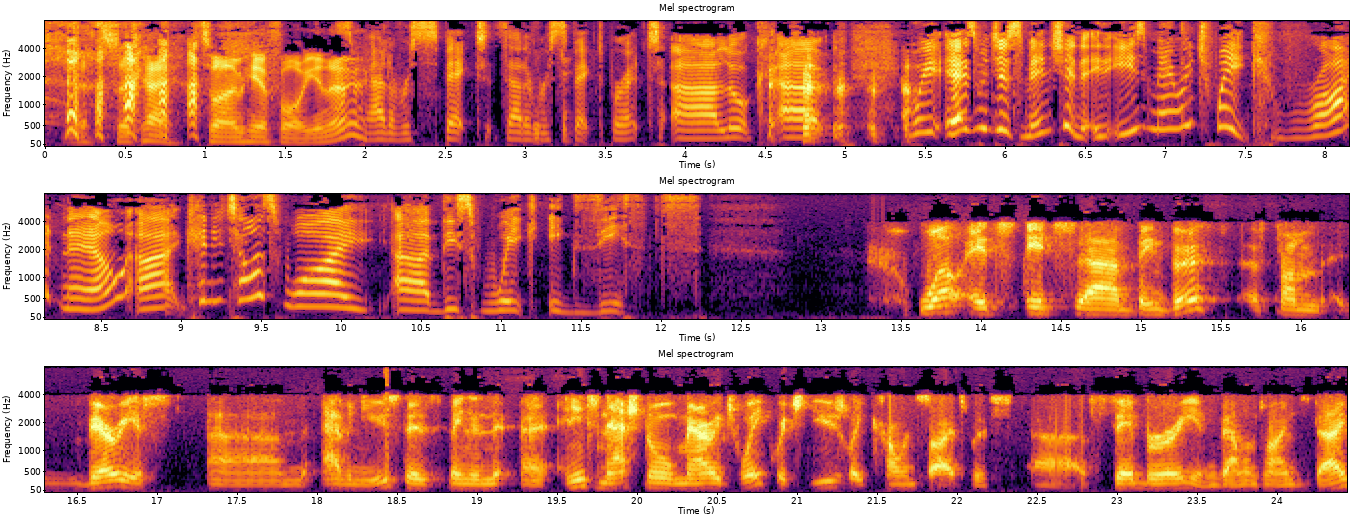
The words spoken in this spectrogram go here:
That's okay. That's what I'm here for. You know. out of respect. It's out of respect, Brett. Uh, look, uh, we, as we just mentioned, it is Marriage Week right now. Uh, can you tell us why uh, this week exists? well, it's it's um, been birthed from various um, avenues. There's been an, uh, an international marriage week, which usually coincides with uh, February and Valentine's Day.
